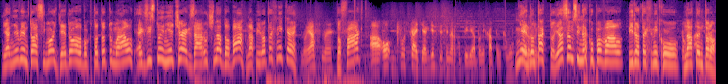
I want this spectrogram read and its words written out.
ja neviem, to asi môj dedo, alebo kto to tu mal. Existuje niečo jak záručná doba na pyrotechnike? No jasné. To fakt? A o, počkajte, a kde ste si nakúpili? Abo nechápem tomu. Nie, no takto, ja som si nakupoval pyrotechniku na tento rok.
